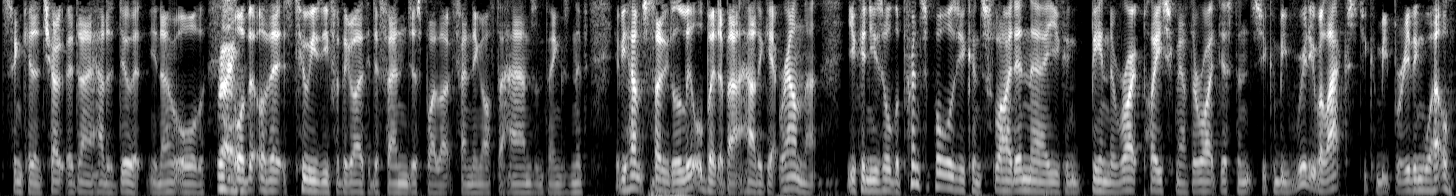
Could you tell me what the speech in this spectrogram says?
sink in a choke. They don't know how to do it, you know, or right. or, the, or the, it's too easy for the guy to defend just by like fending off the hands and things. And if if you haven't studied a little bit about how to get around that, you can use all the principles. You can slide in there. You can be in the right place. You can have the right distance. You can be really relaxed. You can be breathing well,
